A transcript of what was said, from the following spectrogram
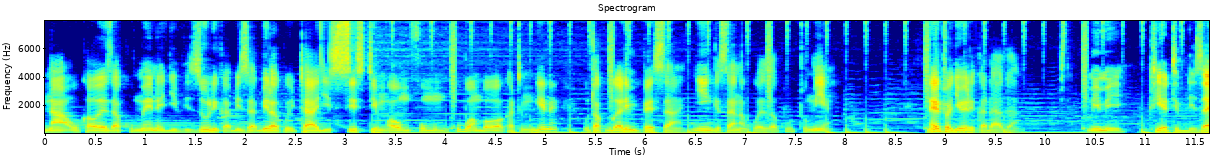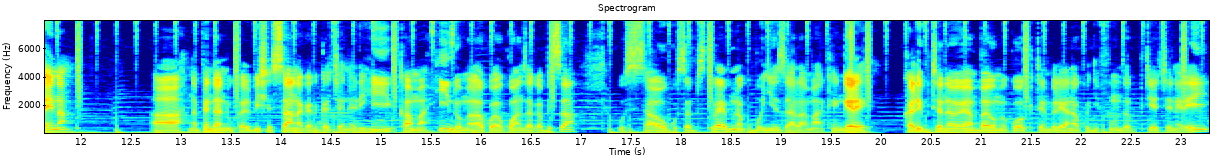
na ukaweza kumanage vizuri kabisa bila kuhitaji system au mfumo mkubwa ambao wakati mwingine utakugharimu pesa nyingi sana kuweza kutumia. Naitwa Joel Kadaga, mimi creative designer. Uh, napenda nikukaribishe sana katika chaneli hii. Kama hii ndo mara yako ya kwanza kabisa, usisahau kusubscribe na kubonyeza alama ya kengele. Karibu tena wewe ambaye umekuwa ukitembelea na kujifunza kupitia chaneli hii,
